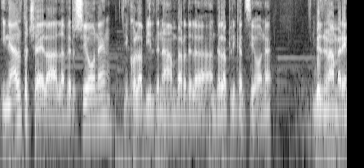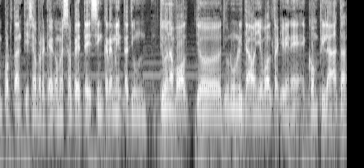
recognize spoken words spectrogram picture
In alto c'è la, la, versione e con la build number della, dell'applicazione. Build number è importantissimo perché come sapete si incrementa di, un, di, volta, di un'unità ogni volta che viene compilata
